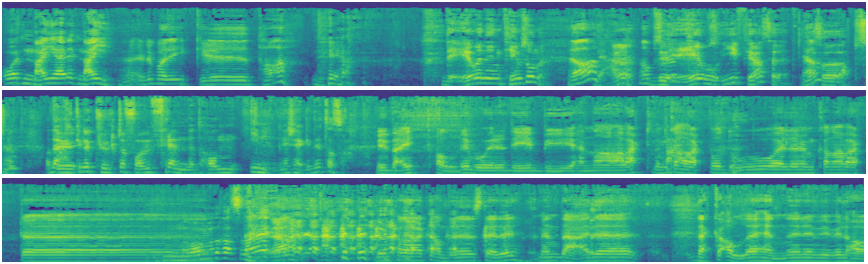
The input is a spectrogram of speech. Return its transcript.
Og et nei er et nei. Eller bare ikke ta. ja, Det er jo en intimsone. Ja, Det er Ja, Du er jo i fjeset ditt. Ja, altså, absolutt. Og det er ikke noe kult å få en fremmed hånd inni skjegget ditt, altså. Vi veit aldri hvor de byhenda har vært. De kan ha vært på do, eller de kan ha vært eh, Nå må du passe deg. De kan ha vært andre steder. Men det er, eh, det er ikke alle hender vi vil ha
